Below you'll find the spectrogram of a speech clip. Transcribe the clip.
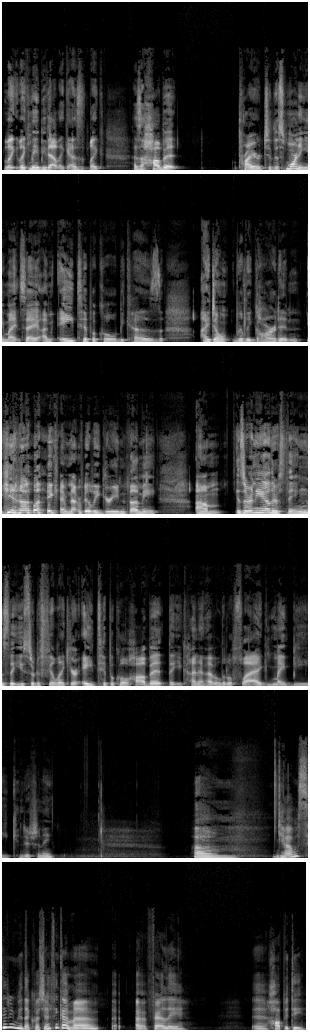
like like maybe that like as like as a hobbit prior to this morning you might say I'm atypical because I don't really garden. You know, like I'm not really green thummy. Um, is there any other things that you sort of feel like your atypical hobbit that you kind of have a little flag might be conditioning? Um, yeah, I was sitting with that question. I think I'm a, a fairly uh, hobbity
